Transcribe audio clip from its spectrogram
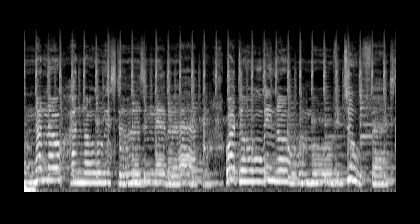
and I know, I know this doesn't ever happen. Why don't we know we're moving too fast?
